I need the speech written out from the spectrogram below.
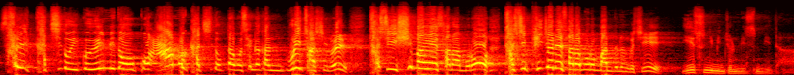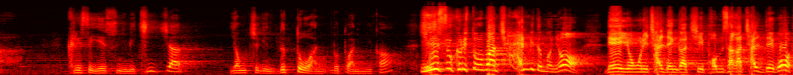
살 가치도 있고 의미도 없고 아무 가치도 없다고 생각한 우리 자신을 다시 희망의 사람으로 다시 비전의 사람으로 만드는 것이 예수님인 줄 믿습니다. 그래서 예수님이 진짜 영적인 늦도, 아니- 늦도 아닙니까? 예수 그리스도만 잘 믿으면요 내 영혼이 잘된 같이 범사가 잘 되고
